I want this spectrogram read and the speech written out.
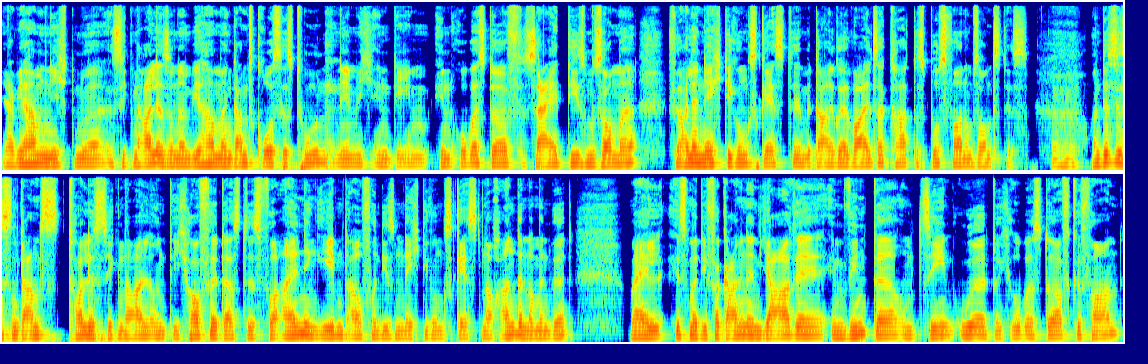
Ja, wir haben nicht nur Signale, sondern wir haben ein ganz großes Tun, nämlich in dem in Oberstdorf seit diesem Sommer für alle Nächtigungsgäste mit der Allgäu Walser-Card das Busfahren umsonst ist. Mhm. Und das ist ein ganz tolles Signal und ich hoffe, dass das vor allen Dingen eben auch von diesen Nächtigungsgästen auch angenommen wird, weil ist man die vergangenen Jahre im Winter um 10 Uhr durch Oberstdorf gefahren,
